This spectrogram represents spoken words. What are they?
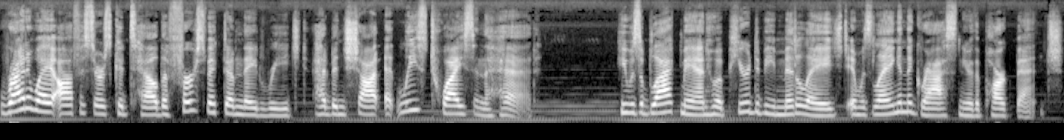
Right away, officers could tell the first victim they'd reached had been shot at least twice in the head. He was a black man who appeared to be middle aged and was laying in the grass near the park bench.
